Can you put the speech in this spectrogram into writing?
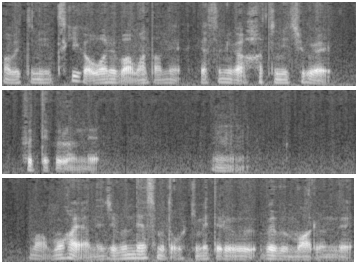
まあ別に月が終わればまたね、休みが8日ぐらい降ってくるんで、うん。まあもはやね、自分で休むとこ決めてる部分もあるんで、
